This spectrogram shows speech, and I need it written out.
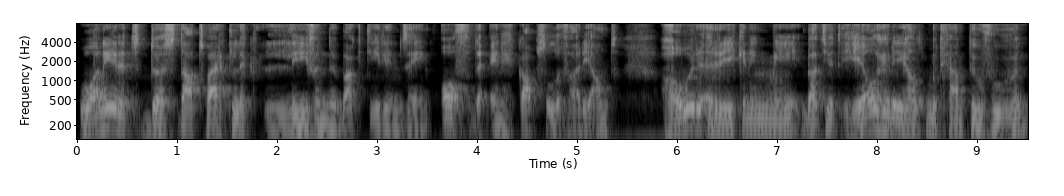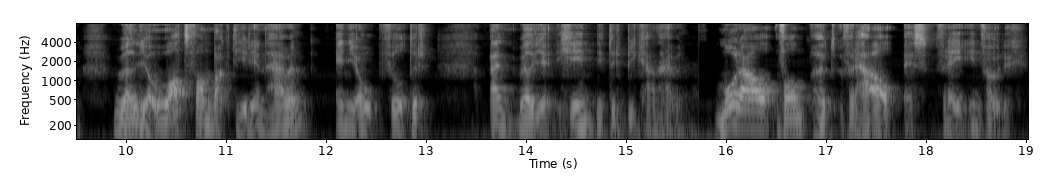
Wanneer het dus daadwerkelijk levende bacteriën zijn of de ingekapselde variant, hou er rekening mee dat je het heel geregeld moet gaan toevoegen. Wil je wat van bacteriën hebben in jouw filter en wil je geen nitripiek gaan hebben. Moraal van het verhaal is vrij eenvoudig.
